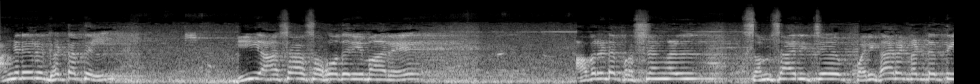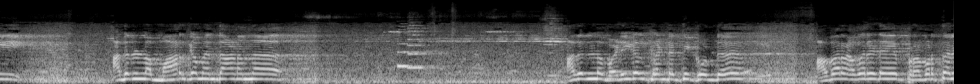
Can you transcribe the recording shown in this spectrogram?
അങ്ങനെ ഒരു ഘട്ടത്തിൽ ഈ ആശാ സഹോദരിമാരെ അവരുടെ പ്രശ്നങ്ങൾ സംസാരിച്ച് പരിഹാരം കണ്ടെത്തി അതിനുള്ള മാർഗം എന്താണെന്ന് അതിനുള്ള വഴികൾ കണ്ടെത്തിക്കൊണ്ട് അവർ അവരുടെ പ്രവർത്തന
